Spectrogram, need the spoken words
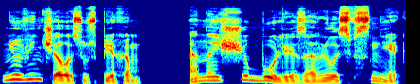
не увенчалась успехом. Она еще более зарылась в снег.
